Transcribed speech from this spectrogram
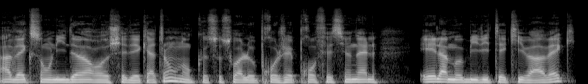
avec son leader chez Decathlon, donc que ce soit le projet professionnel et la mobilité qui va avec.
